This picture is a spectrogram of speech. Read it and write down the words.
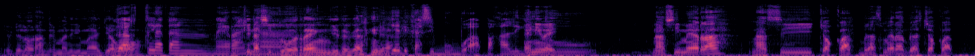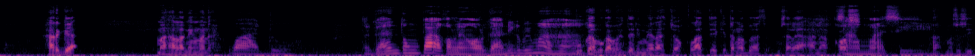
ya udahlah orang terima-terima aja nggak oh. kelihatan merahnya Mungkin nasi goreng gitu kali ya. iya dikasih bumbu apa kali Anyway. gitu Nasi merah, nasi coklat, beras merah, beras coklat. Harga mahalan yang mana? waduh tergantung pak kalau yang organik lebih mahal Bukan bukan maksud dari merah coklat ya kita nggak bahas misalnya anak kos. sama sih Hah, maksud sih?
